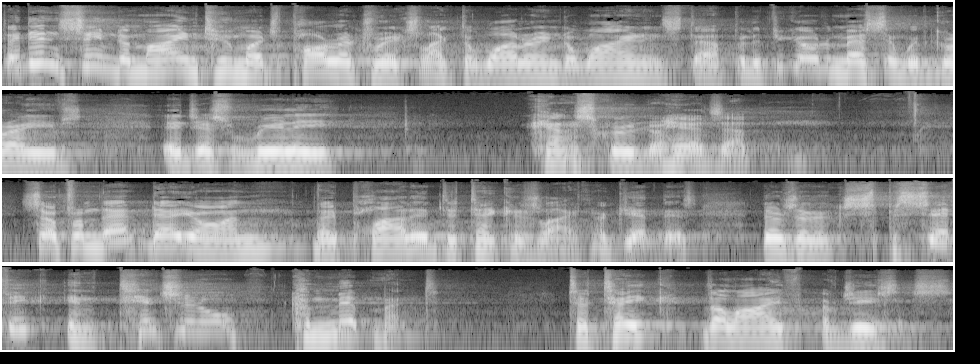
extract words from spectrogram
They didn't seem to mind too much parlor tricks like the water into wine and stuff, but if you go to messing with graves, it just really kind of screwed their heads up. So from that day on, they plotted to take his life. Now, get this there's a specific, intentional commitment to take the life of Jesus.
